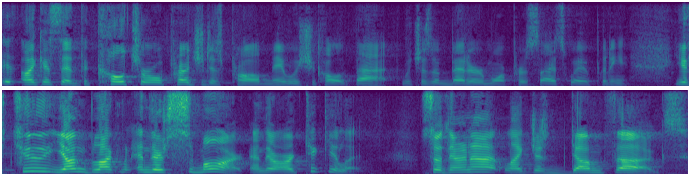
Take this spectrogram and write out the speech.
it, like I said, the cultural prejudice problem. Maybe we should call it that, which is a better, more precise way of putting it. You have two young black men, and they're smart and they're articulate, so they're not like just dumb thugs.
